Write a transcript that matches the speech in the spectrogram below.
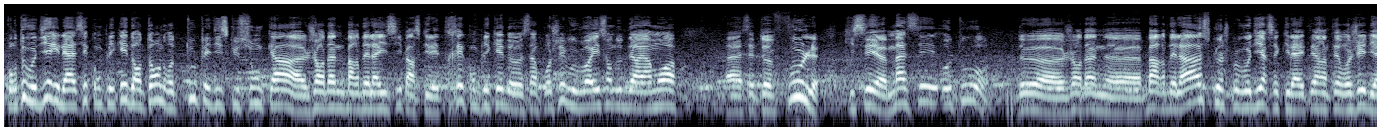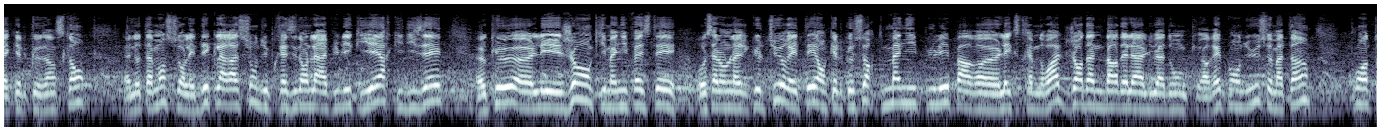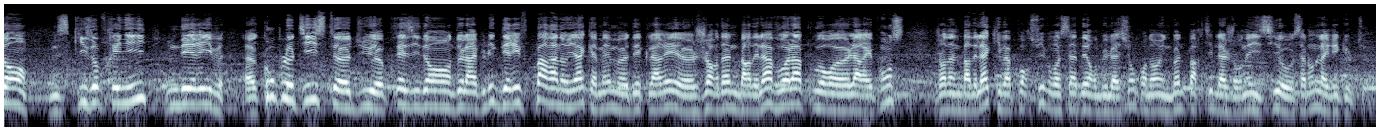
Pour tout vous dire, il est assez compliqué d'entendre toutes les discussions qu'a Jordan Bardella ici parce qu'il est très compliqué de s'approcher. Vous le voyez sans doute derrière moi, euh, cette foule qui s'est euh, massée autour de euh, Jordan Bardella. Ce que je peux vous dire, c'est qu'il a été interrogé il y a quelques instants, notamment sur les déclarations du président de la République hier, qui disait que les gens qui manifestaient au Salon de l'Agriculture étaient en quelque sorte manipulés par l'extrême droite. Jordan Bardella lui a donc répondu ce matin pointant une schizophrénie, une dérive euh, complotiste euh, du euh, président de la République, dérive paranoïaque, a même déclaré Jordan Bardella. Voilà pour la réponse. Jordan Bardella qui va poursuivre sa déambulation pendant une bonne partie de la journée ici au Salon de l'Agriculture.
